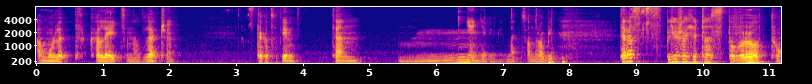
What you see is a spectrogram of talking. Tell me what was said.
amulet Kalei, co nas leczy. Z tego co wiem, ten... mm, Nie, nie wiem jednak co on robi. Teraz zbliża się czas powrotu.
